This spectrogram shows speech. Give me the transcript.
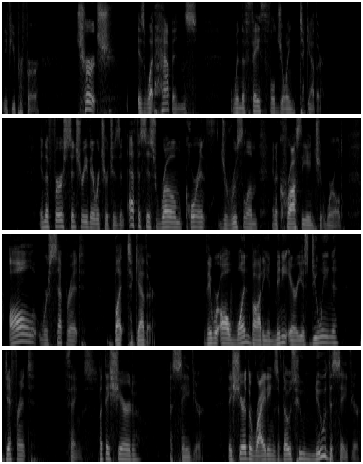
if you prefer. Church is what happens when the faithful join together. In the first century, there were churches in Ephesus, Rome, Corinth, Jerusalem, and across the ancient world. All were separate, but together. They were all one body in many areas doing different things, but they shared a Savior. They shared the writings of those who knew the Savior.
